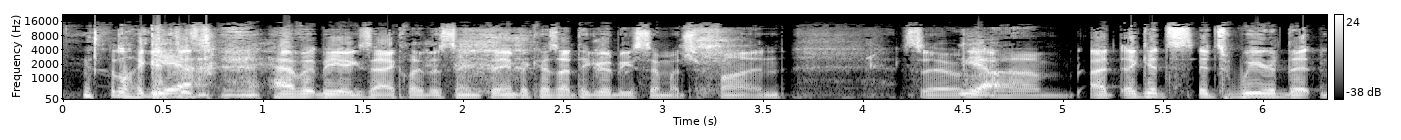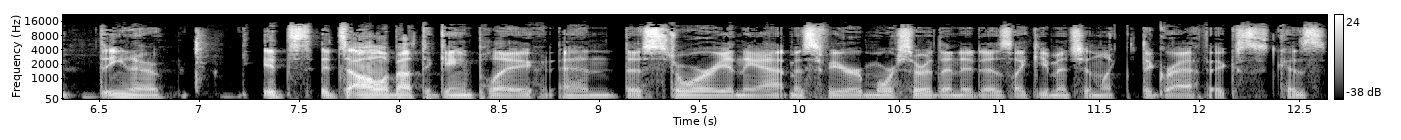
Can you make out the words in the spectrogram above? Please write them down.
like yeah. just have it be exactly the same thing because I think it would be so much fun. So yeah, um, I, I guess it's weird that you know it's it's all about the gameplay and the story and the atmosphere more so than it is like you mentioned like the graphics because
